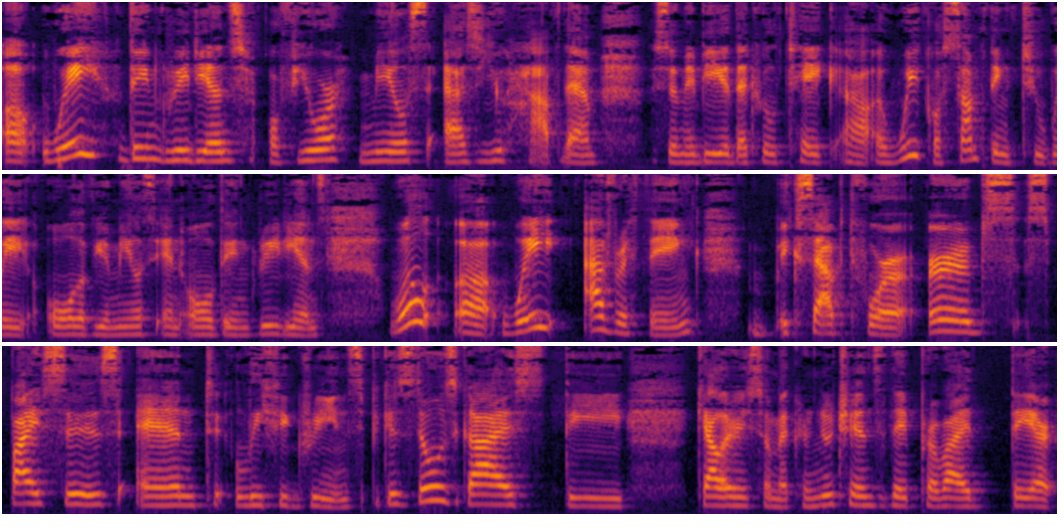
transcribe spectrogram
uh, weigh the ingredients of your meals as you have them. So maybe that will take uh, a week or something to weigh all of your meals and all the ingredients. Well, uh, weigh everything except for herbs, spices, and leafy greens because those guys, the calories or macronutrients they provide, they are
